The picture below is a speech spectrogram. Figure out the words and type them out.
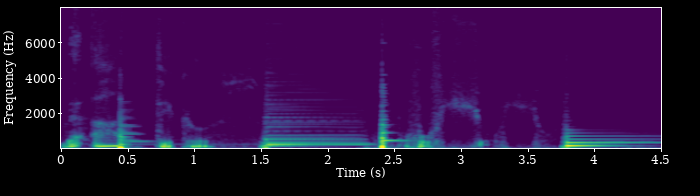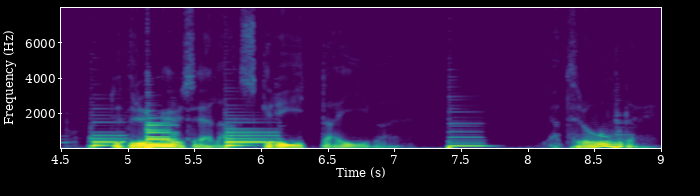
med Atticus. Oj, oj, oj. Du brukar ju sällan skryta, Ivar. Jag tror dig.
